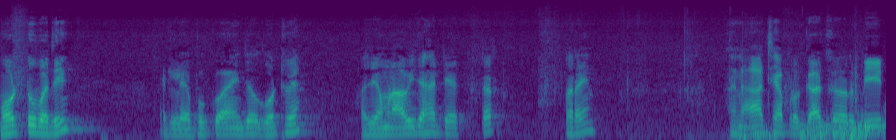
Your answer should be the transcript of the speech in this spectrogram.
મોટું બધી. એટલે ભૂકો અહીં જો ગોઠવે. હજી હમણાં આવી જશે ટ્રેક્ટર ભરાઈને. અને આ છે આપણું ગાજર, બીટ,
